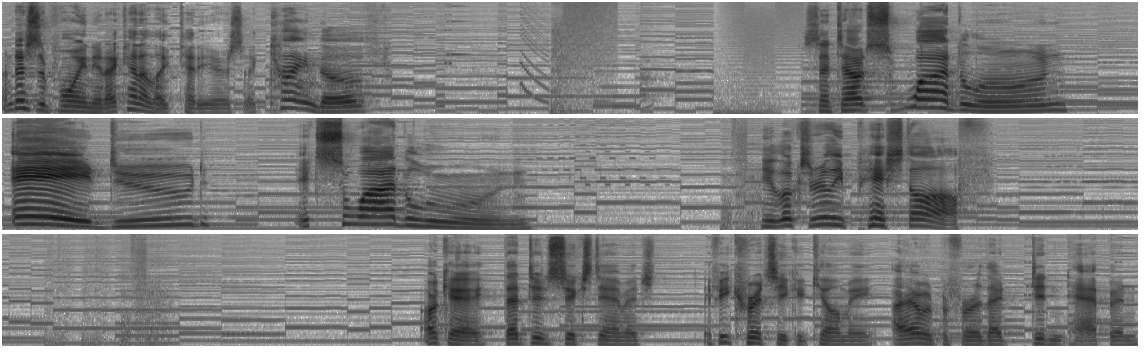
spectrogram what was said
I'm disappointed. I kind of like Teddy Teddiursa. Kind of. Sent out Swadloon. Hey, dude. It's Swadloon. He looks really pissed off. Okay, that did 6 damage. If he crits, he could kill me. I would prefer that didn't happen.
